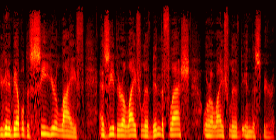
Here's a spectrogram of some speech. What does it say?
You're going to be able to see your life as either a life lived in the flesh or a life lived in the spirit.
